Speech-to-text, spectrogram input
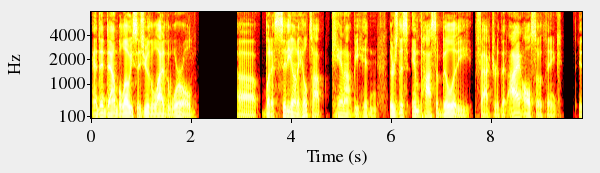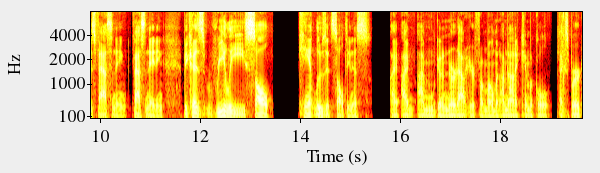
And then down below he says, "You're the light of the world." Uh, but a city on a hilltop cannot be hidden. There's this impossibility factor that I also think is fascinating. Fascinating because really salt can't lose its saltiness. I, I I'm going to nerd out here for a moment. I'm not a chemical expert,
